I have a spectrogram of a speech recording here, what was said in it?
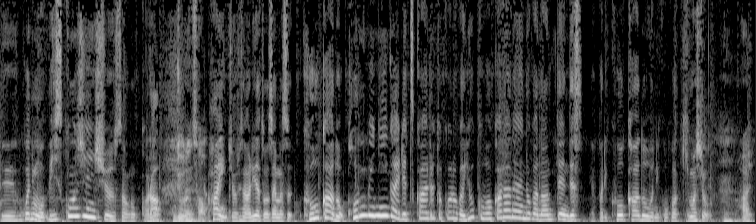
えー、他にも、ウィスコンシン州さんから。常連さん。はい、常連さんありがとうございます。クオカード、コンビニ以外で使えるところがよくわからないのが難点です。やっぱりクオカードにここは聞きましょう。うん、はい。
